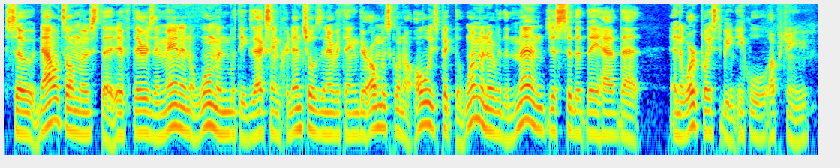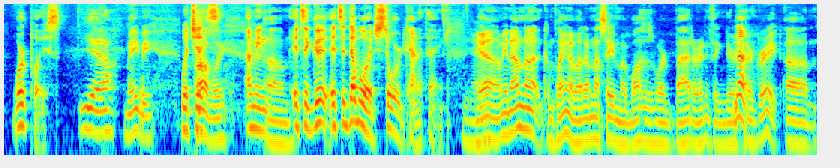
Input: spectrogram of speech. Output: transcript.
So now it's almost that if there's a man and a woman with the exact same credentials and everything, they're almost going to always pick the women over the men just so that they have that in the workplace to be an equal opportunity workplace. Yeah, maybe. Which Probably. is, I mean, Um, it's a good, it's a double edged sword kind of thing. Yeah. I mean, I'm not complaining about it. I'm not saying my bosses were bad or anything. They're No. they're great. Um,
